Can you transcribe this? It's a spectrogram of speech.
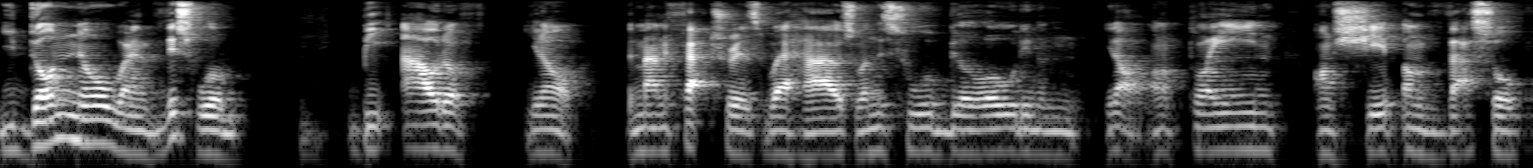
You don't know when this will be out of, you know, the manufacturer's warehouse, when this will be loaded on, you know, on a plane, on ship, on vessel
